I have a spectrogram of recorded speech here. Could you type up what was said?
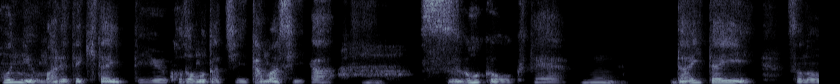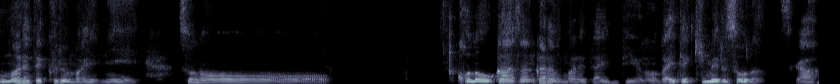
本に生まれてきたいっていう子供たち、魂がすごく多くて、うん。大体、その生まれてくる前に、その、このお母さんから生まれたいっていうのを大体決めるそうなんですが、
